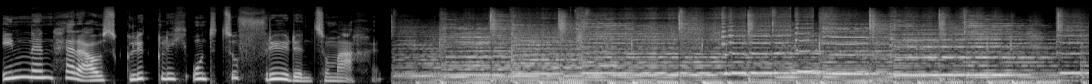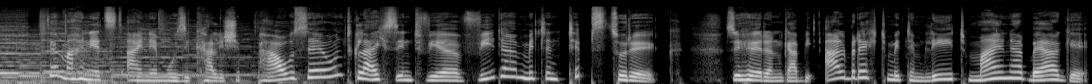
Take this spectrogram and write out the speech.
innen heraus glücklich und zufrieden zu machen. Wir machen jetzt eine musikalische Pause und gleich sind wir wieder mit den Tipps zurück. Sie hören Gabi Albrecht mit dem Lied Meiner Berge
